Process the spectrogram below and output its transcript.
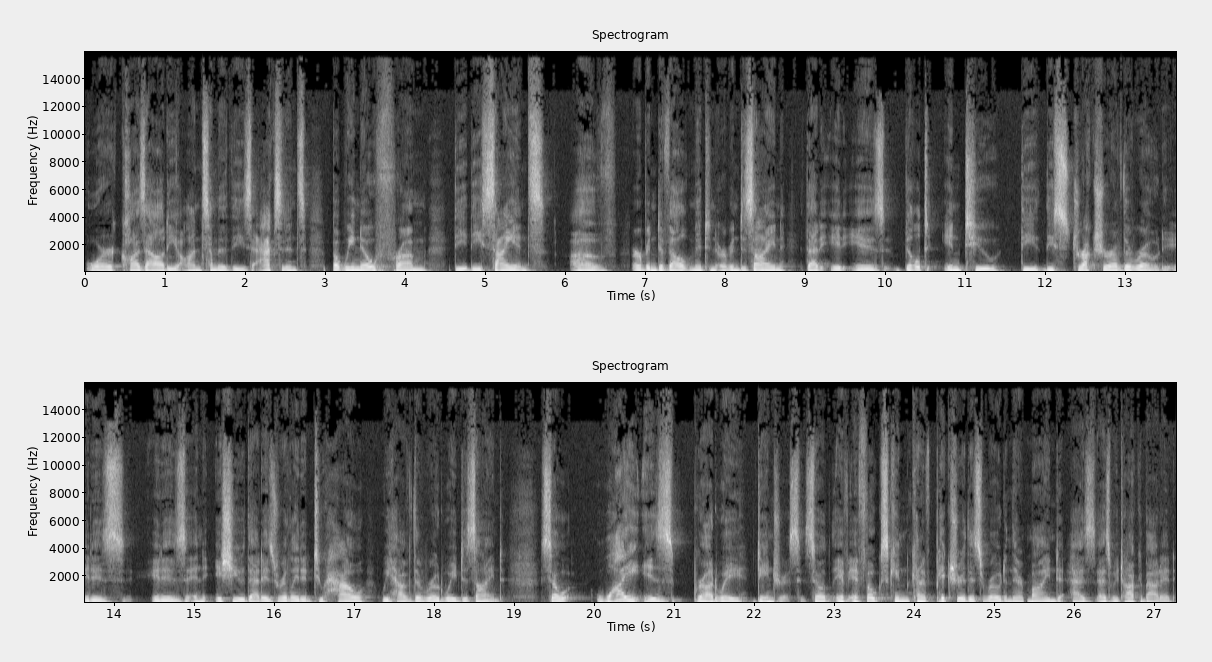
or causality on some of these accidents. But we know from the the science of urban development and urban design that it is built into the the structure of the road. It is it is an issue that is related to how we have the roadway designed. So why is Broadway dangerous? So if, if folks can kind of picture this road in their mind as as we talk about it,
